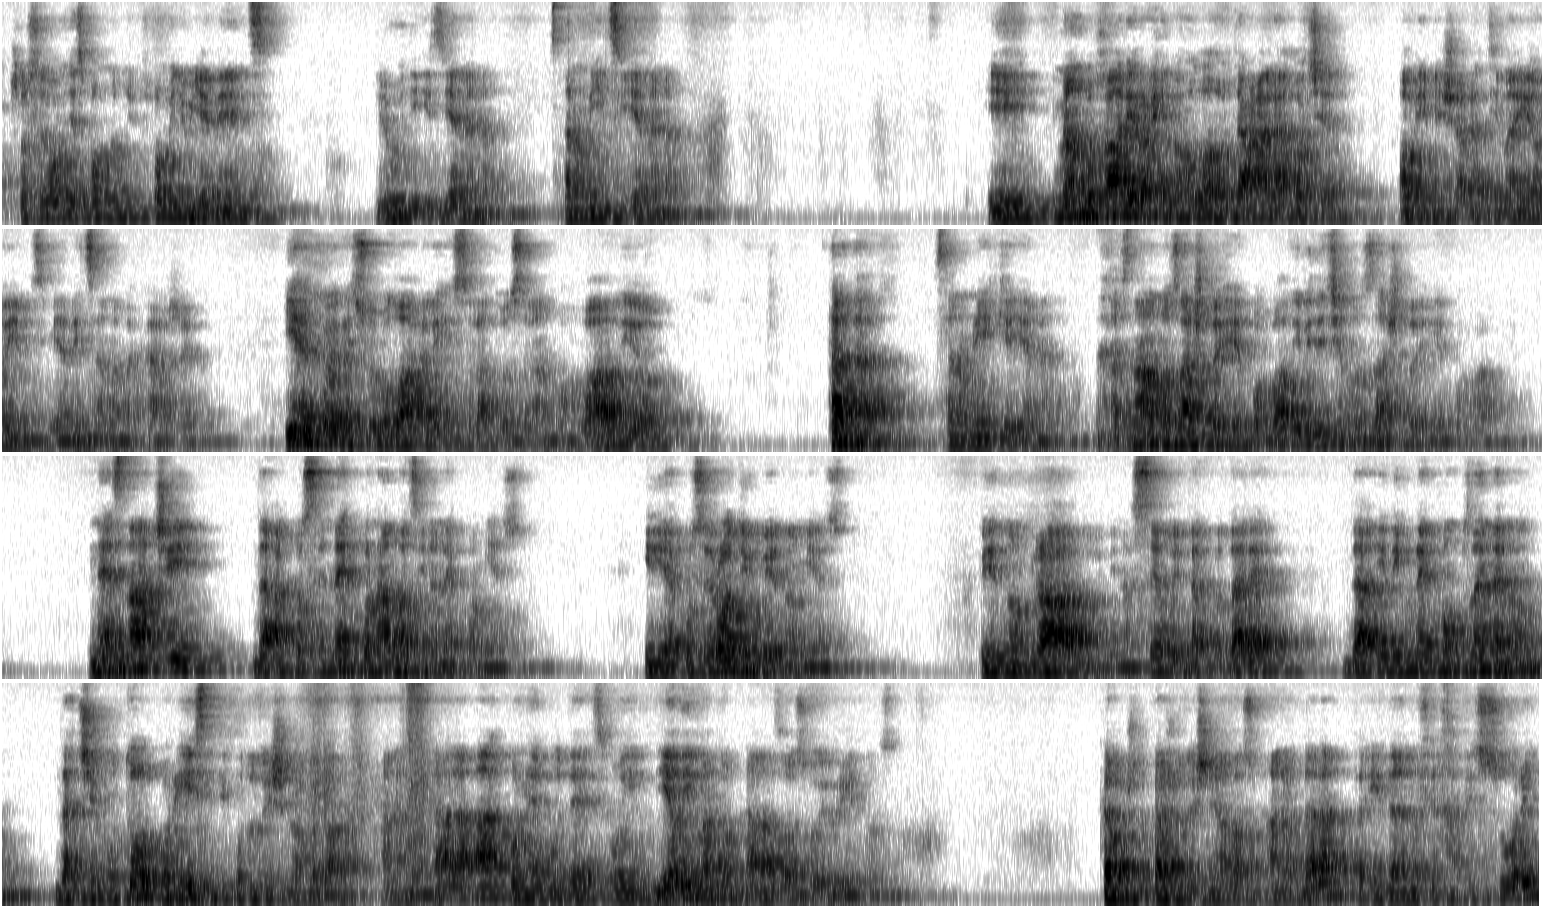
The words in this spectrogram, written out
što se ovdje spominju, spominju jemenci, ljudi iz Jemena, stanovnici Jemena. I Imam Buhari, rahimahullahu ta'ala, hoće ovim išaratima i ovim smjernicama da kaže iako je Rasulullah alaihi salatu wasalam pohvalio tada stanovnike Jemena, a znamo zašto ih je pohvalio, vidjet ćemo zašto ih je pohvalio. Ne znači da ako se neko nalazi na nekom mjestu, ili ako se rodi u jednom mjestu, u jednom gradu ili na selu i tako dalje, da ili u nekom plemenu, da će mu to koristiti kod uzvišenog Allaha ako ne bude svojim dijelima dokazao svoju vrijednost. Kao što kaže uzvišeni Allah subhanahu wa ta'ala, fa idha nufiha fi suri,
